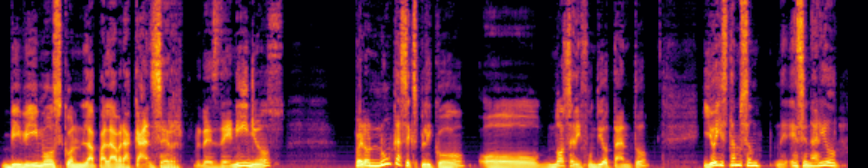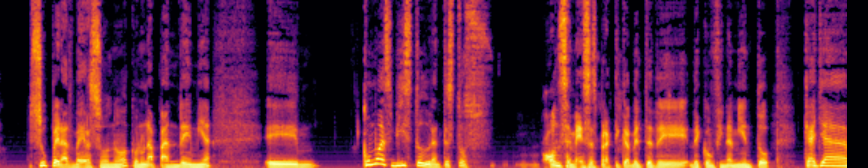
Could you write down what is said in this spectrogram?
vivimos con la palabra cáncer desde niños, pero nunca se explicó o no se difundió tanto. Y hoy estamos en un escenario súper adverso, ¿no? Con una pandemia. Eh, ¿Cómo has visto durante estos 11 meses prácticamente de, de confinamiento que haya,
